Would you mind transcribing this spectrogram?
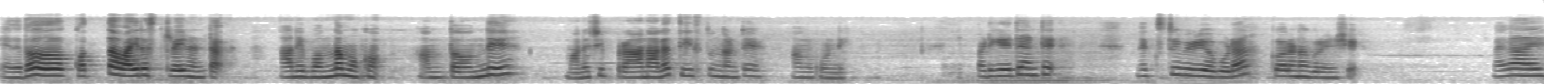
ఏదేదో కొత్త వైరస్ స్ట్రెయిన్ అంట. దాని బొంద ముఖం. అంత ఉంది మనిషి ప్రాణాలే తీస్తుందంటే అనుకోండి. ఇప్పటికైతే అంటే నెక్స్ట్ వీడియో కూడా కరోనా గురించే. Bye bye.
